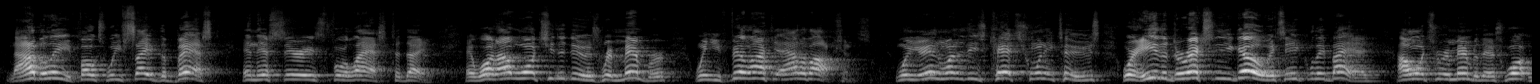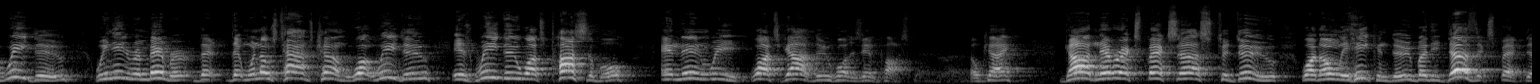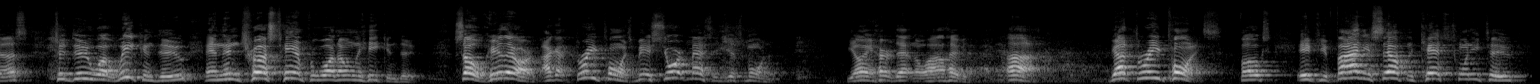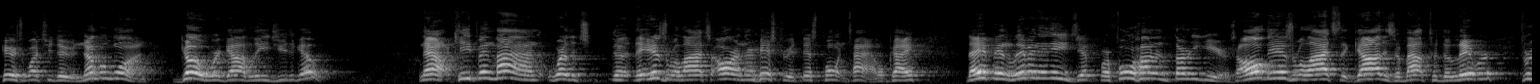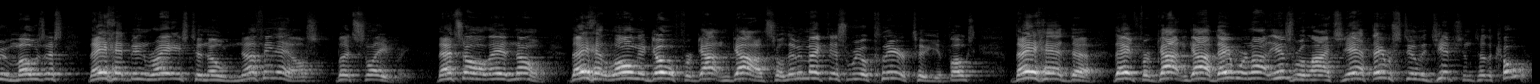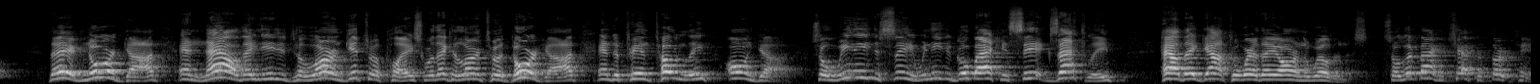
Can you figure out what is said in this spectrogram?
Now, I believe, folks, we've saved the best in this series for last today. And what I want you to do is remember when you feel like you're out of options, when you're in one of these catch 22s where either direction you go, it's equally bad, I want you to remember this. What we do, we need to remember that, that when those times come, what we do is we do what's possible and then we watch God do what is impossible. Okay? God never expects us to do what only He can do, but He does expect us to do what we can do and then trust Him for what only He can do. So here they are. I got three points. Be a short message this morning. Y'all ain't heard that in a while, have you? Uh, got three points folks. If you find yourself in catch 22, here's what you do. Number one, go where God leads you to go. Now, keep in mind where the, the, the Israelites are in their history at this point in time, okay? They've been living in Egypt for 430 years. All the Israelites that God is about to deliver through Moses, they had been raised to know nothing else but slavery. That's all they had known. They had long ago forgotten God. So let me make this real clear to you, folks. They had, uh, they had forgotten God. They were not Israelites yet, they were still Egyptian to the core. They ignored God, and now they needed to learn, get to a place where they could learn to adore God and depend totally on God. So we need to see, we need to go back and see exactly how they got to where they are in the wilderness. So look back at chapter 13,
